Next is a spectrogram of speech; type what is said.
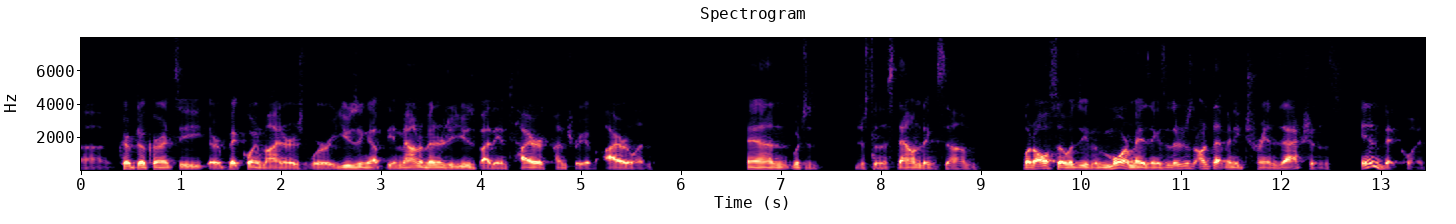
uh, cryptocurrency or Bitcoin miners were using up the amount of energy used by the entire country of Ireland, and which is just an astounding sum. But also, what's even more amazing is that there just aren't that many transactions in Bitcoin,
